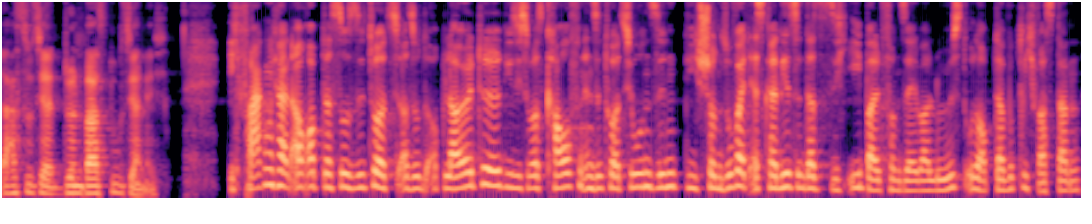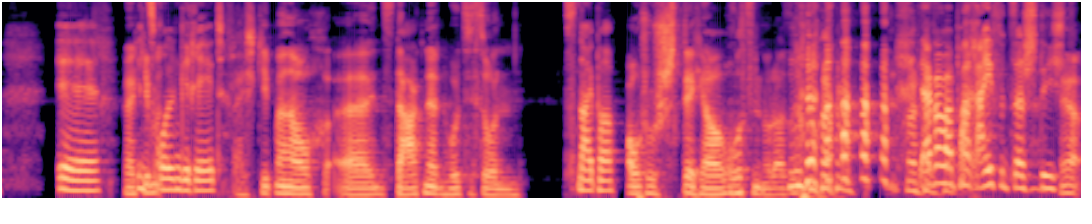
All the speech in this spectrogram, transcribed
hast du es ja, dann warst du es ja nicht. Ich frage mich halt auch, ob das so Situation, also ob Leute, die sich sowas kaufen, in Situationen sind, die schon so weit eskaliert sind, dass es sich eh bald von selber löst, oder ob da wirklich was dann äh, ins geht man- Rollen gerät. Vielleicht geht man auch äh, ins Darknet und holt sich so einen Sniper. Autostecher Russen oder so. Der einfach mal ein paar Reifen zersticht. Ja,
